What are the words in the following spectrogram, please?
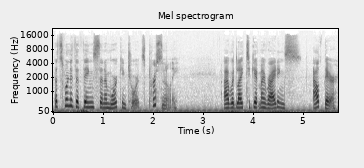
that's one of the things that I'm working towards personally. I would like to get my writings out there.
